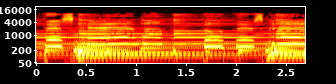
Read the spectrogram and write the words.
tot es crema, tot es crema.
